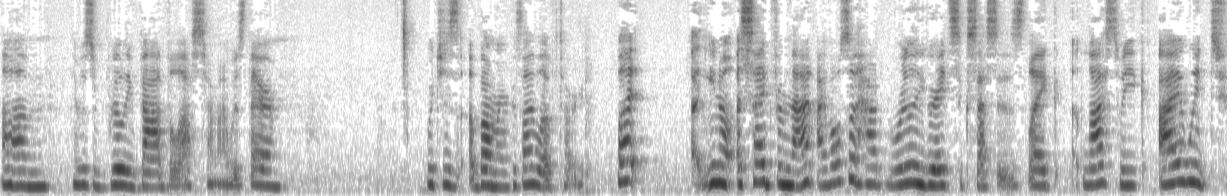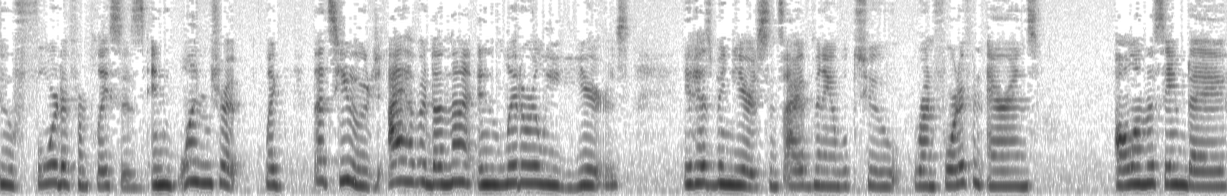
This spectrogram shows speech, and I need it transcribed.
um, it was really bad the last time I was there, which is a bummer because I love Target. But you know, aside from that, I've also had really great successes. Like last week, I went to four different places in one trip. Like That's huge. I haven't done that in literally years. It has been years since I have been able to run four different errands all on the same day,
